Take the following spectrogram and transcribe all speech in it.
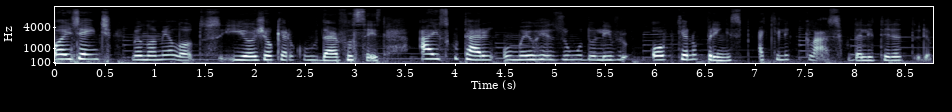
Oi, gente, meu nome é Lotus e hoje eu quero convidar vocês a escutarem o meu resumo do livro O Pequeno Príncipe, aquele clássico da literatura.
